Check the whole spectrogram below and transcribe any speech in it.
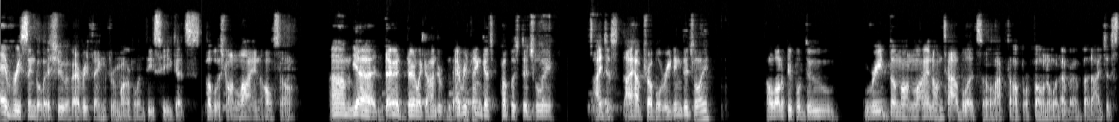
Every single issue of everything through Marvel and DC gets published online also. Um, yeah, they're they're like 100 everything gets published digitally. I just I have trouble reading digitally. A lot of people do read them online on tablets or laptop or phone or whatever, but I just,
